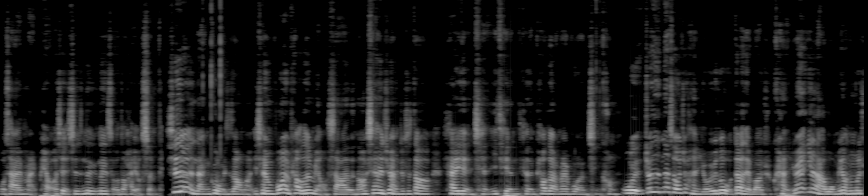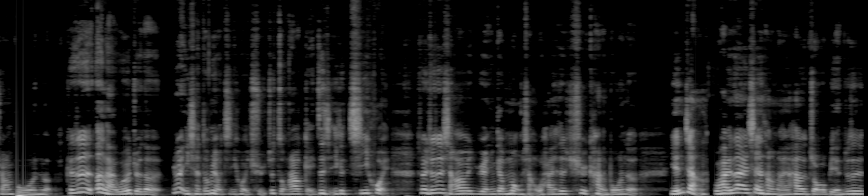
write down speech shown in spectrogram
我才买票，而且其实那那时候都还有剩票，其实有点难过，你知道吗？以前博的票都是秒杀的，然后现在居然就是到开演前一天，可能票都还卖不完的情况。我就是那时候就很犹豫，说我到底要不要去看？因为一来我没有那么喜欢伯恩了，可是二来我又觉得，因为以前都没有机会去，就总要给自己一个机会，所以就是想要圆一个梦想，我还是去看了伯恩的。演讲，我还在现场买了他的周边，就是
